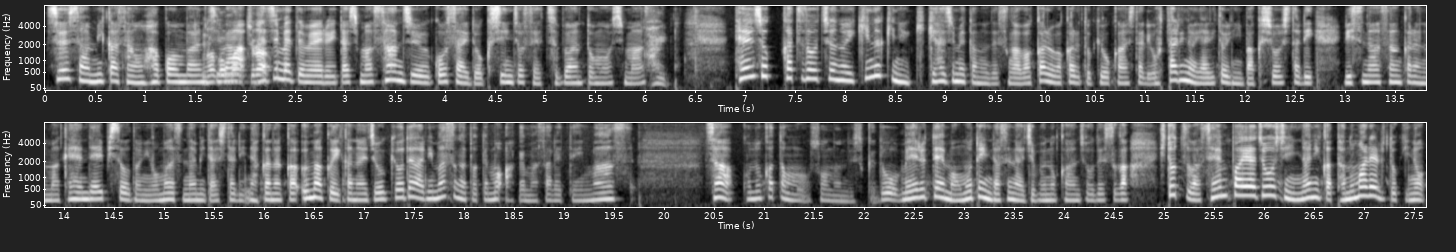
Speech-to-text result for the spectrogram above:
スーさん、ミカさん、おはこんばんちは。初めてメールいたします。35歳独身女性、つぶあんと申します。はい転職活動中の息抜きに聞き始めたのですが、わかるわかると共感したり、お二人のやりとりに爆笑したり、リスナーさんからの負けへんでエピソードに思わず涙したり、なかなかうまくいかない状況ではありますが、とても励まされています。さあ、この方もそうなんですけど、メールテーマ表に出せない自分の感情ですが、一つは先輩や上司に何か頼まれる時の、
